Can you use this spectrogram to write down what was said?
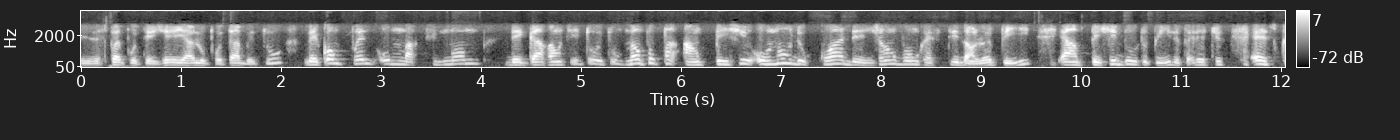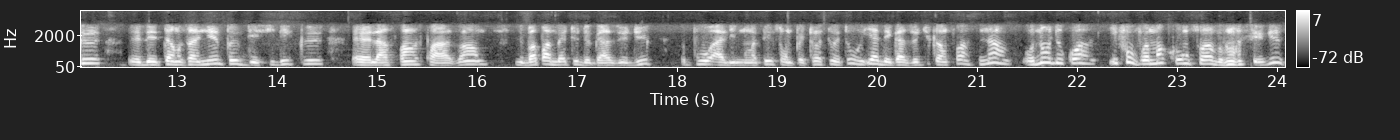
les espaces protégés, il y a l'eau potable et tout, mais qu'on prenne au maximum des garanties, tout et tout. Mais on ne peut pas empêcher, au nom de quoi des gens vont rester dans leur pays et empêcher d'autres pays de faire des trucs. Est-ce que euh, les Tanzaniens peuvent décider que euh, la France, par exemple, ne va pas mettre de gazoduc pour alimenter son pétrole, tout et tout? Il y a des gazoducs en France. Non. Au nom de quoi? Il faut vraiment qu'on soit vraiment sérieux.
